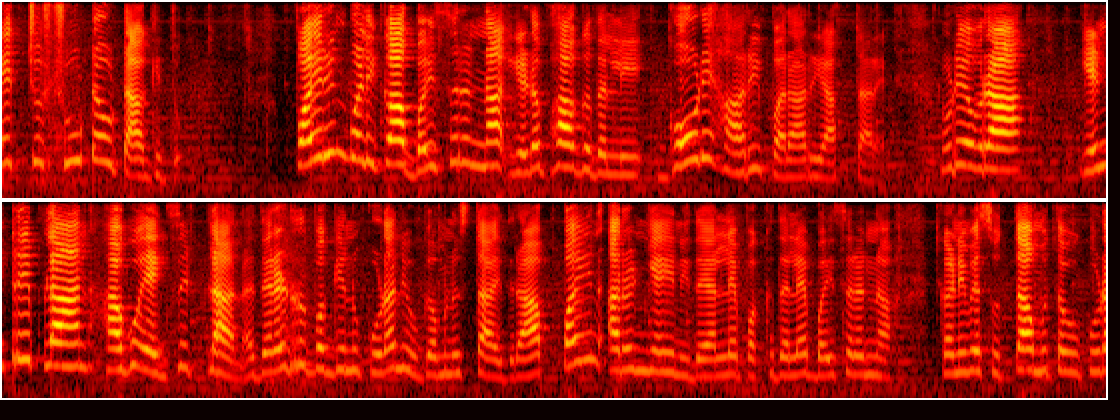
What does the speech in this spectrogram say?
ಹೆಚ್ಚು ಶೂಟೌಟ್ ಆಗಿತ್ತು ಫೈರಿಂಗ್ ಬಳಿಕ ಬೈಸರನ್ನ ಎಡಭಾಗದಲ್ಲಿ ಗೋಡೆ ಹಾರಿ ಪರಾರಿ ಆಗ್ತಾರೆ. ನೋಡಿ ಅವರ ಎಂಟ್ರಿ ಪ್ಲಾನ್ ಹಾಗೂ ಎಕ್ಸಿಟ್ ಪ್ಲಾನ್ ಅದೆರಡರ ಬಗ್ಗೆನೂ ಕೂಡ ನೀವು ಗಮನಿಸ್ತಾ ಇದ್ದೀರಾ? ಪೈನ್ ಅರಣ್ಯ ಏನಿದೆ? ಅಲ್ಲೇ ಪಕ್ಕದಲ್ಲೇ ಬೈಸರನ್ನ ಕಣಿವೆ ಸುತ್ತಮುತ್ತವೂ ಕೂಡ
